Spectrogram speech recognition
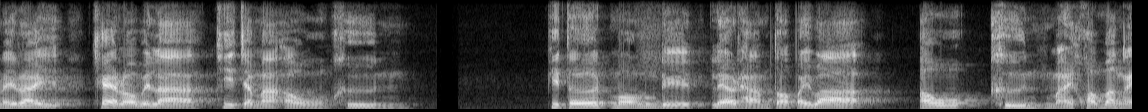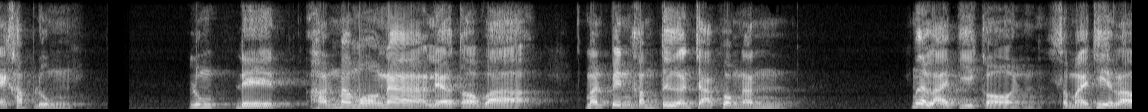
ในไร่แค่รอเวลาที่จะมาเอาคืน พี่เติร์ดมองลุงเดชแล้วถามต่อไปว่า เอาคืนหมายความว่าไงครับลุง ลุงเดชหันมามองหน้าแล้วตอบว่า มันเป็นคำเตือนจากพวกนั้น เมื่อหลายปีก่อน สมัยที่เรา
